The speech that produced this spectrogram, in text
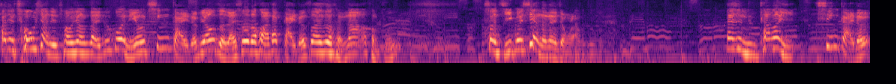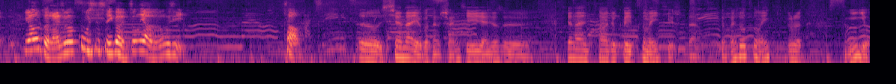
它就抽象就抽象在，如果你用轻改的标准来说的话，它改的算是很那很不算及格线的那种了。差不多。但是你他妈以轻改的标准来说，故事是一个很重要的东西。操，呃，现在有个很神奇一点就是，现在它就可以自媒体时代了，也没说自媒体，就是你有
